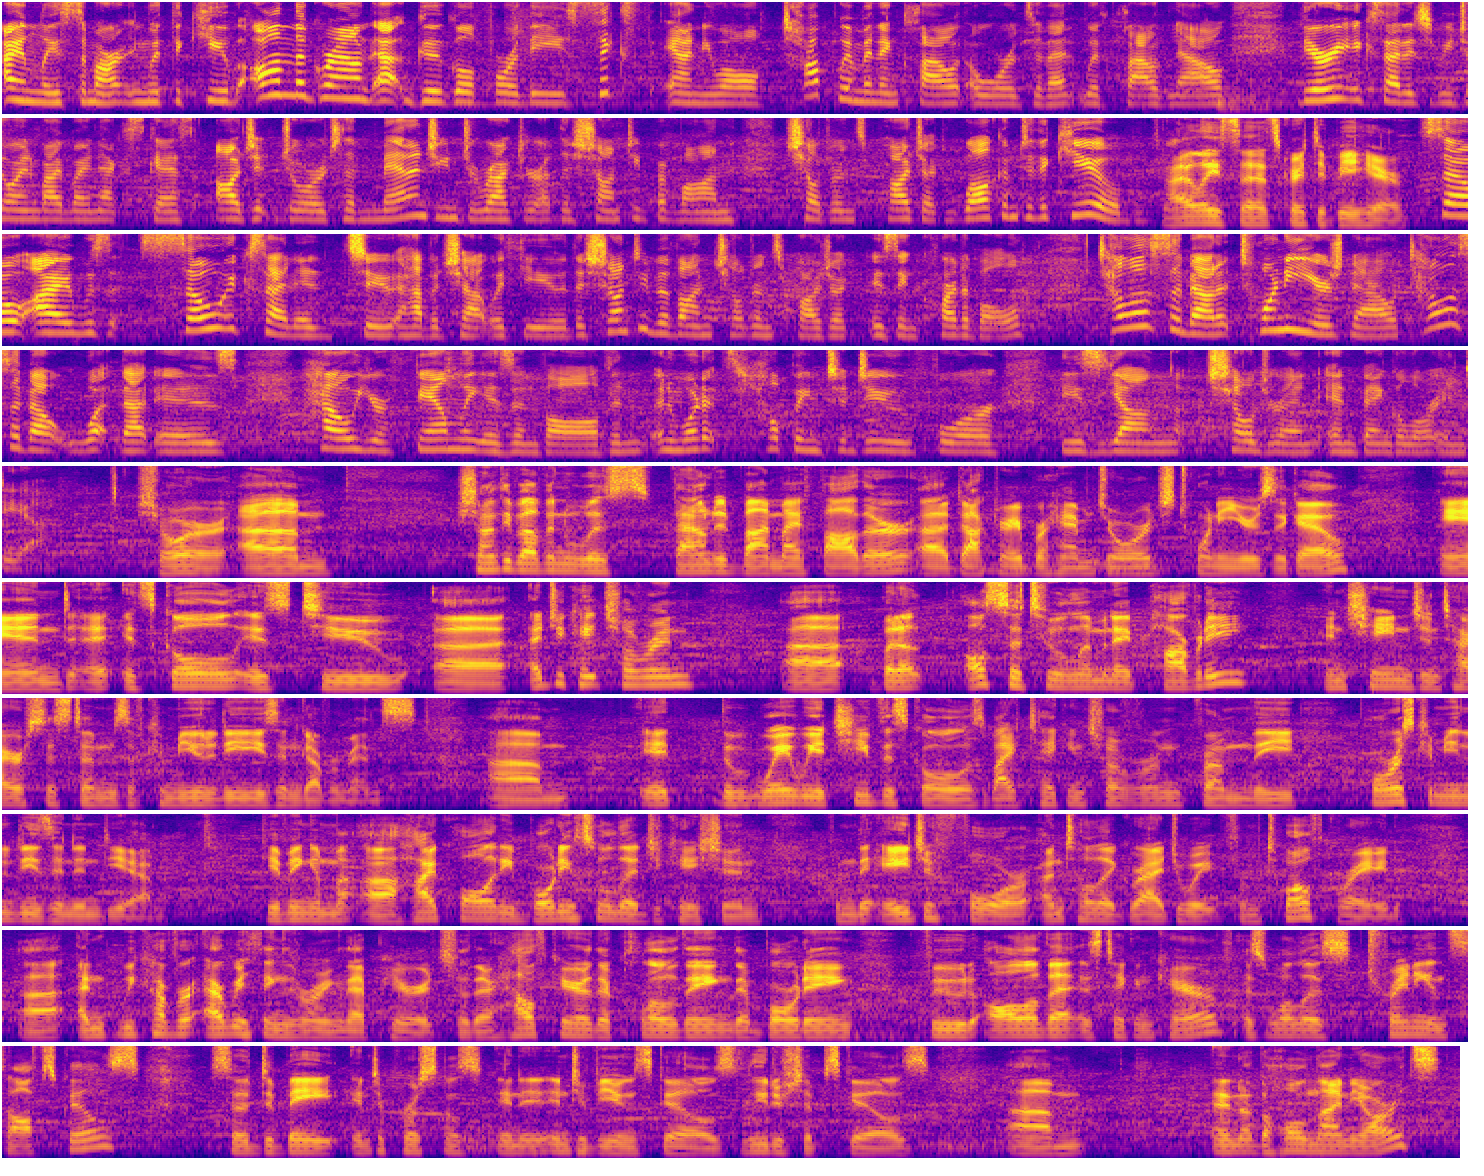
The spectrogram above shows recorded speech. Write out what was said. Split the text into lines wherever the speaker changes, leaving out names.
I'm Lisa Martin with theCUBE on the ground at Google for the sixth annual Top Women in Cloud Awards event with Cloud Now. Very excited to be joined by my next guest, Ajit George, the Managing Director of the Shanti Bhavan Children's Project. Welcome to theCUBE.
Hi Lisa, it's great to be here.
So I was so excited to have a chat with you. The Shanti Bhavan Children's Project is incredible. Tell us about it, 20 years now. Tell us about what that is, how your family is involved, and, and what it's helping to do for these young children in Bangalore, India.
Sure. Um, Shanti Bhavan was founded by my father, uh, Dr. Abraham George, 20 years ago. And uh, its goal is to uh, educate children, uh, but also to eliminate poverty and change entire systems of communities and governments. Um, it, the way we achieve this goal is by taking children from the poorest communities in India, giving them a high quality boarding school education from the age of four until they graduate from 12th grade, uh, and we cover everything during that period. So their healthcare, their clothing, their boarding, food, all of that is taken care of, as well as training in soft skills. So debate, interpersonal in interviewing skills, leadership skills, um, and the whole nine yards.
